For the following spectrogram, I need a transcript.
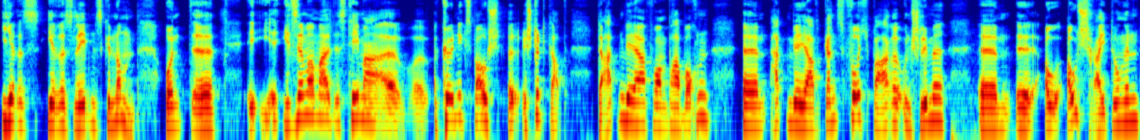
ihres, ihres Lebens genommen. Und äh, jetzt nehmen wir mal das Thema äh, Königsbau äh, Stuttgart. Da hatten wir ja vor ein paar Wochen ähm, hatten wir ja ganz furchtbare und schlimme ähm, äh, Ausschreitungen,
